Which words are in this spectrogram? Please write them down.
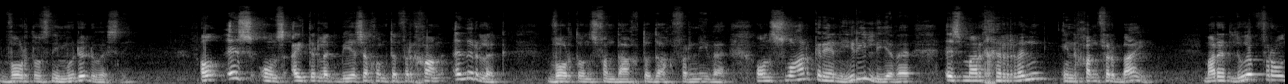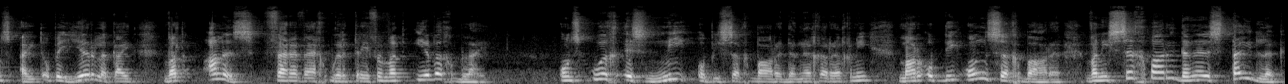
word ons nie moedeloos nie. Al is ons uiterlik besig om te vergaan, innerlik word ons van dag tot dag vernuwe. Ons swaar kry in hierdie lewe is maar gering en gaan verby. Maar dit loop vir ons uit op 'n heerlikheid wat alles verreweg oortref en wat ewig bly. Ons oog is nie op die sigbare dinge gerig nie, maar op die onsigbare, want die sigbare dinge is tydelik,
